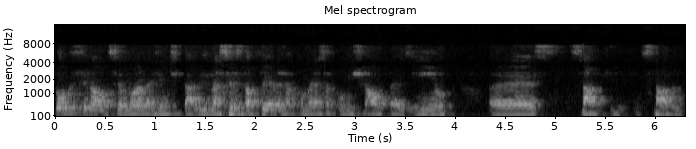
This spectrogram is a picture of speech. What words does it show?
todo final de semana a gente está ali, na sexta-feira já começa a comichar o pezinho, é, sabe que sábado,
